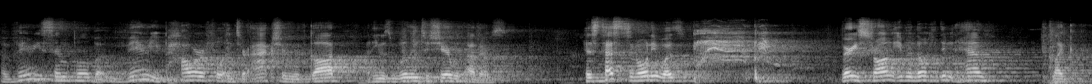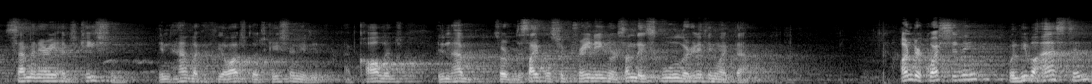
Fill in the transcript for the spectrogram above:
A very simple but very powerful interaction with God that he was willing to share with others. His testimony was very strong, even though he didn't have like seminary education. He didn't have like a theological education, he didn't have college, he didn't have sort of discipleship training or Sunday school or anything like that. Under questioning, when people asked him,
